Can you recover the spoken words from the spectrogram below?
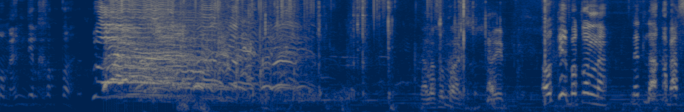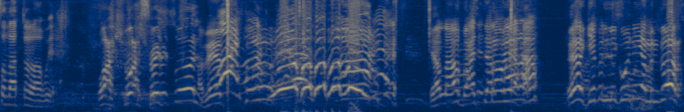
اليوم عندي الخطة. يلا سلطان حبيب. أوكي بطلنا. نتلاقى بعد صلاة التراويح. وحش وحش فيصل. حبيب. يلا بعد التراويح ها؟ إيه جيب الليقونية من ذر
